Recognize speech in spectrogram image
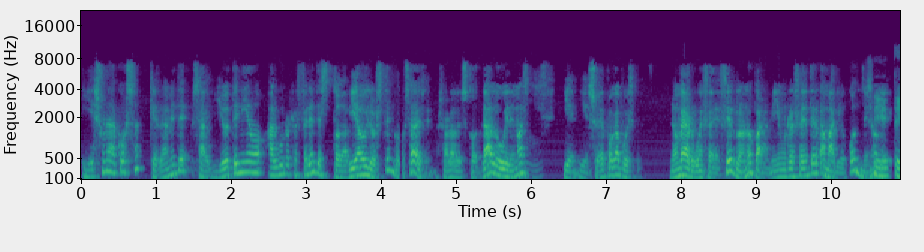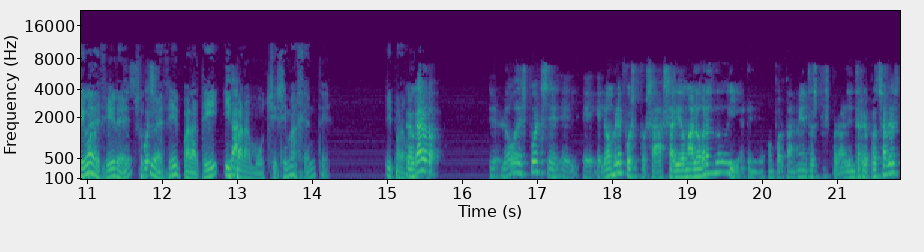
es una cosa que realmente, o sea, yo he tenido algunos referentes, todavía hoy los tengo, ¿sabes? Hemos hablado de Scott Galloway y demás, y en, su época, pues, no me avergüenza decirlo, ¿no? Para mí un referente era Mario Conde, ¿no? Sí, te iba a decir, ¿eh? Eso te iba a decir, para ti y para muchísima gente. Y para pero claro, luego después el, hombre pues, pues ha salido malogrado y ha tenido comportamientos pues, probablemente reprochables,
